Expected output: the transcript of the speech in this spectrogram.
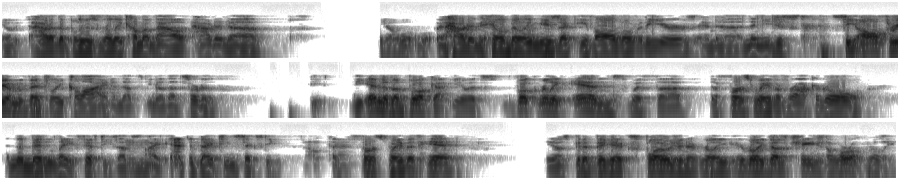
You know, how did the blues really come about? How did uh, you know, how did the hillbilly music evolve over the years? And uh, and then you just see all three of them eventually collide, and that's you know that's sort of the, end of the book. Uh, you know, it's the book really ends with uh, the first wave of rock and roll in the mid and late fifties. That's Mhm. I ended 1960. Okay. First wave has hit. You know, it's been a big explosion. It really it really does change the world, really.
